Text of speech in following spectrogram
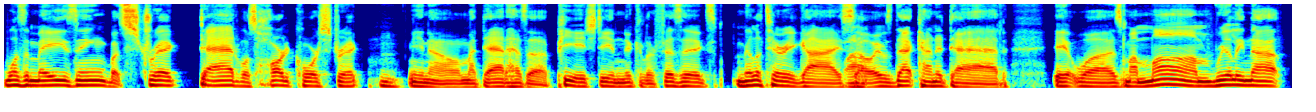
was amazing, but strict. Dad was hardcore strict. Hmm. You know, my dad has a PhD in nuclear physics, military guy. So it was that kind of dad. It was my mom really not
